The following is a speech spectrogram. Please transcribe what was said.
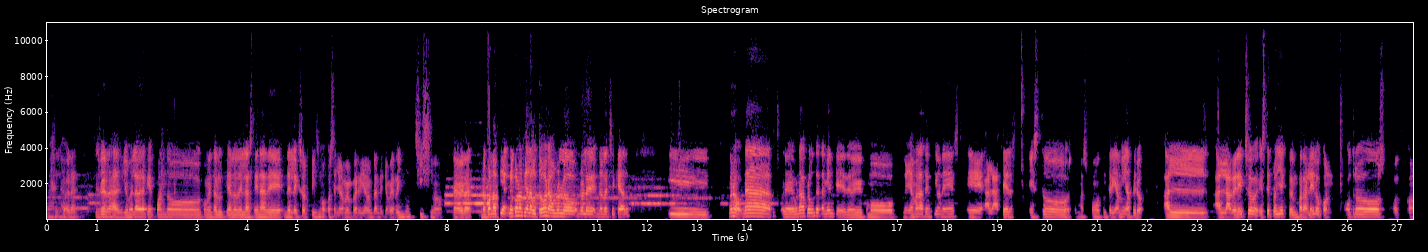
La verdad, es verdad, yo me la verdad que cuando comenta Lucía lo de la escena del exorcismo, o sea, yo no me perdí, yo me reí muchísimo, la verdad. No conocía, no conocía al autor, aún no lo, no, no lo he chequeado. Y, bueno, una, eh, una pregunta también que como me llama la atención es, eh, al hacer esto, esto es más como tontería mía, pero al, al, haber hecho este proyecto en paralelo con otros con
